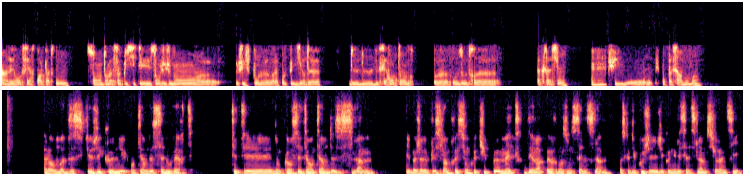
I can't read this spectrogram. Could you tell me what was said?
un verre offert par le patron, dans la simplicité, sans jugement, euh, juste pour le, voilà, pour le plaisir de, de, de, faire entendre euh, aux autres euh, la création, mhm. puis, puis pour passer un moment. Alors moi, de ce que j'ai connu en termes de scène ouverte, c'était donc quand c'était en termes de slam, eh ben j'avais plus l'impression que tu peux mettre des rappeurs dans une scène slam, parce que du coup j'ai connu les scènes slam sur Annecy,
